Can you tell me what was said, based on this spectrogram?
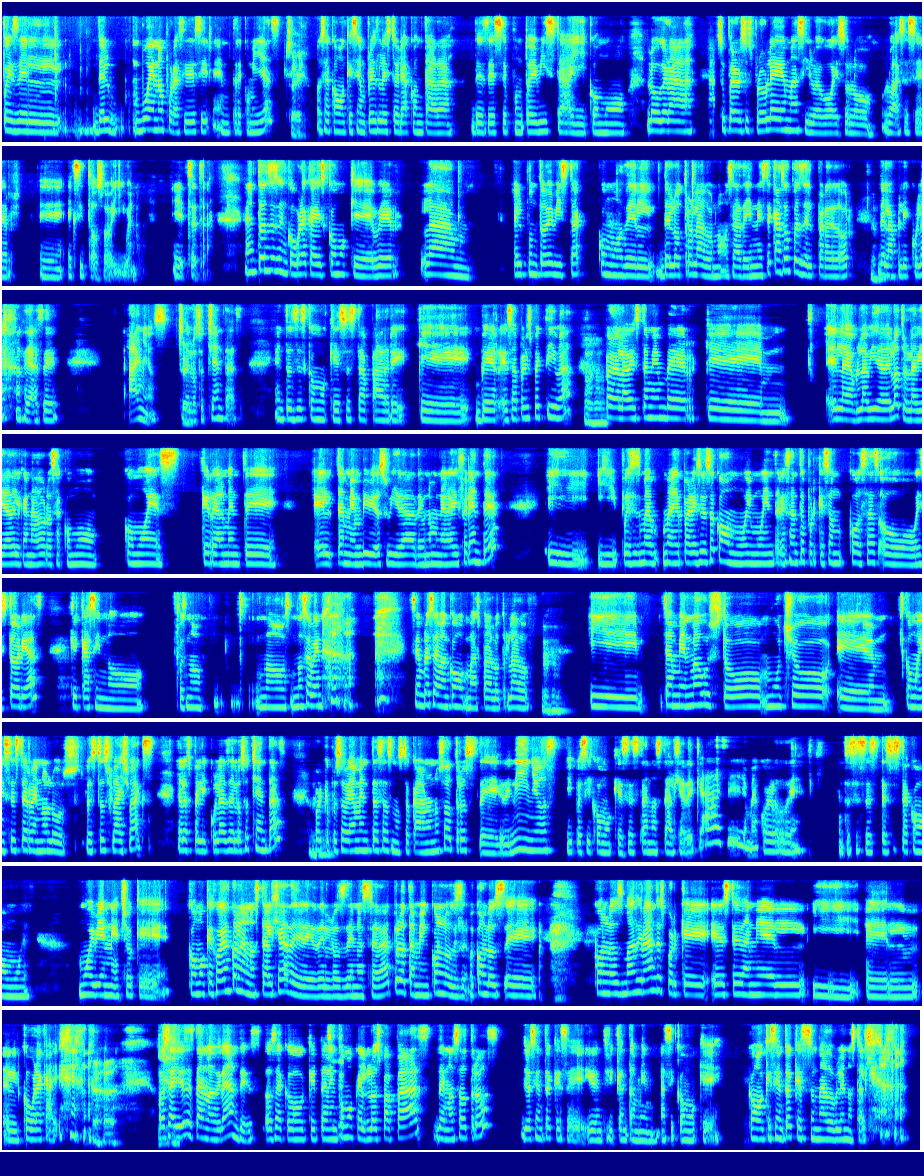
pues del, del bueno, por así decir, entre comillas. Sí. O sea, como que siempre es la historia contada desde ese punto de vista y cómo logra superar sus problemas y luego eso lo, lo hace ser eh, exitoso y bueno, etcétera. Entonces en Cobra Kai es como que ver la, el punto de vista como del, del otro lado, ¿no? O sea, de, en este caso, pues del perdedor de la película de hace años, Sí. de los ochentas. Entonces, como que eso está padre que ver esa perspectiva, pero a la vez también ver que mm, eh, la, la vida del otro, la vida del ganador, o sea, cómo, cómo es que realmente él también vivió su vida de una manera diferente. Y, y pues es- me, me pareció eso como muy, muy interesante porque son cosas o historias que casi no, pues no, no, no se ven. Siempre se van como más para el otro lado. Ujú. Y también me gustó mucho, eh, como dice este Reno, los, estos flashbacks de las películas de los ochentas, porque pues obviamente esas nos tocaron a nosotros de, de niños y pues sí como que es esta nostalgia de que, ay, sí, yo me acuerdo de... Entonces es- eso está como muy, muy bien hecho que como que juegan con la nostalgia de, de los de nuestra edad, pero también con los, con los, eh, con los más grandes, porque este Daniel y el, el Cobra Kai, Ajá. o sea, ellos están más grandes, o sea, como que también como que los papás de nosotros, yo siento que se identifican también, así como que, como que siento que es una doble nostalgia.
